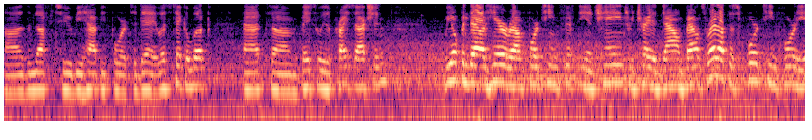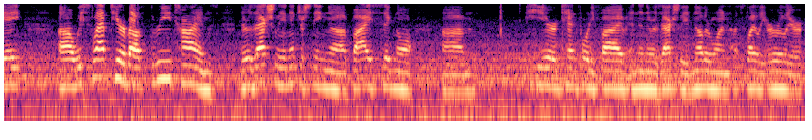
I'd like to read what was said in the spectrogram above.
uh, is enough to be happy for today. Let's take a look at um, basically the price action. We opened down here around 1450 and change. We traded down, bounced right out this 1448. Uh, we slapped here about three times. There was actually an interesting uh, buy signal um, here, 1045, and then there was actually another one uh, slightly earlier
